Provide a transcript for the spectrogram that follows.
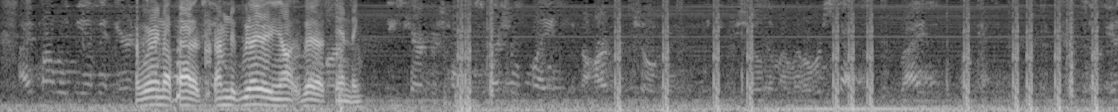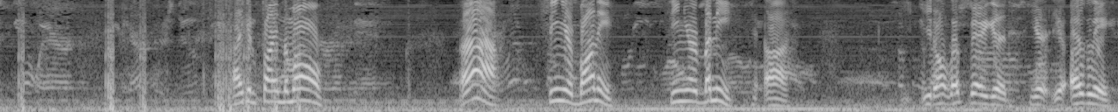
I'd probably be a bit irritated. I'm really not bad at. I'm really not good at standing. These characters hold a special place in the hearts of children. We need to show them a little respect, right? Okay. So just be aware, the characters do. change I can find them all. Ah, Senior Bunny, Senior Bunny. Uh, you don't look very good. You're you're ugly.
